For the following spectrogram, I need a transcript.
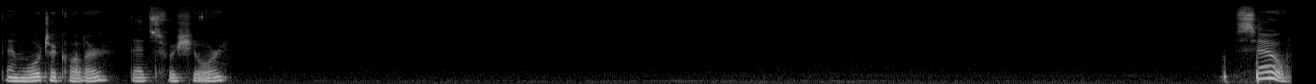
than watercolor, that's for sure. So,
